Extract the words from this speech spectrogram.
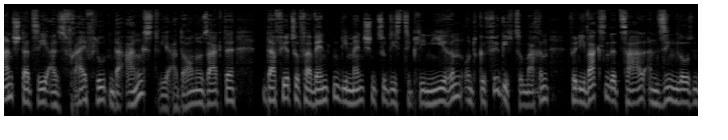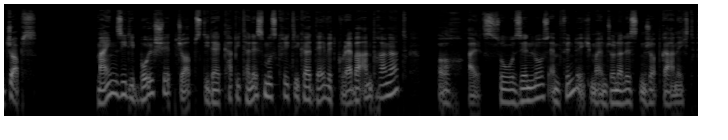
anstatt sie als freiflutende Angst, wie Adorno sagte, dafür zu verwenden, die Menschen zu disziplinieren und gefügig zu machen für die wachsende Zahl an sinnlosen Jobs. Meinen Sie die Bullshit-Jobs, die der Kapitalismuskritiker David Grabber anprangert? Och, als so sinnlos empfinde ich meinen Journalistenjob gar nicht.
